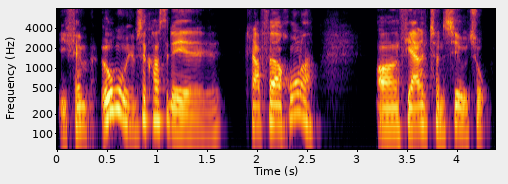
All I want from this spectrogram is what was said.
i 5 euro, jamen, så koster det øh, knap 40 kroner at fjerne et ton CO2.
